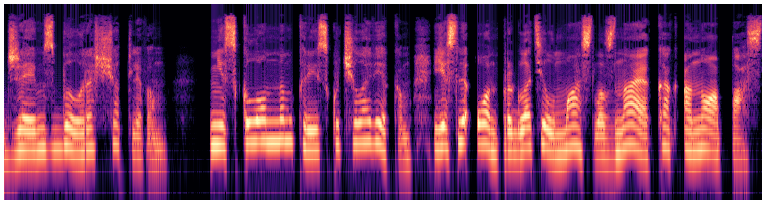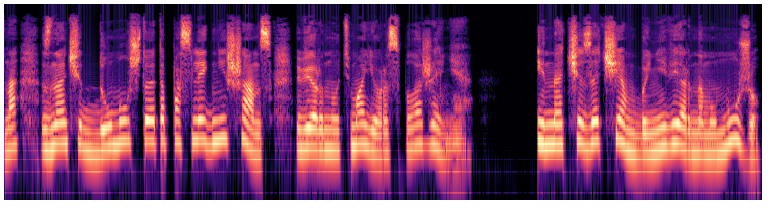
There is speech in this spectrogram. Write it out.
Джеймс был расчетливым, не склонным к риску человеком. Если он проглотил масло, зная, как оно опасно, значит, думал, что это последний шанс вернуть мое расположение. Иначе зачем бы неверному мужу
